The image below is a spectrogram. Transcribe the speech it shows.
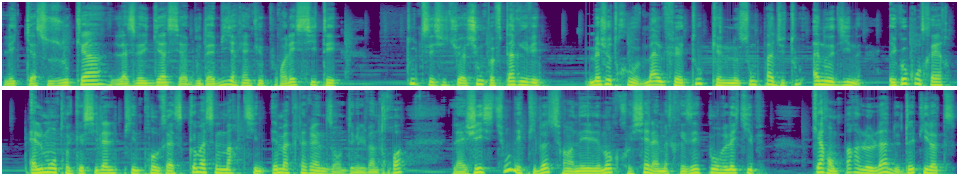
les cas Suzuka, Las Vegas et Abu Dhabi, rien que pour les citer. Toutes ces situations peuvent arriver, mais je trouve malgré tout qu'elles ne sont pas du tout anodines, et qu'au contraire, elles montrent que si l'Alpine progresse comme Aston Martin et McLaren en 2023, la gestion des pilotes sera un élément crucial à maîtriser pour l'équipe, car on parle là de deux pilotes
